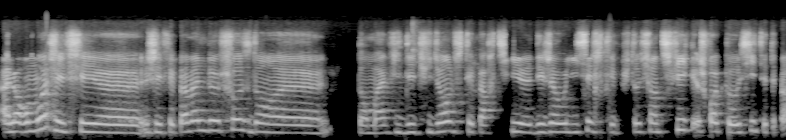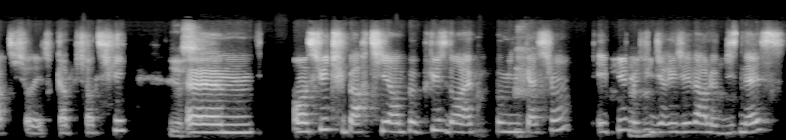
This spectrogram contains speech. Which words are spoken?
Alors moi, j'ai fait, euh, j'ai fait pas mal de choses dans, euh, dans ma vie d'étudiante. J'étais partie euh, déjà au lycée, j'étais plutôt scientifique. Je crois que toi aussi, tu étais partie sur des trucs un peu scientifiques. ensuite, je suis partie un peu plus dans la communication. Et puis, je me suis mhm. dirigée vers le business.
